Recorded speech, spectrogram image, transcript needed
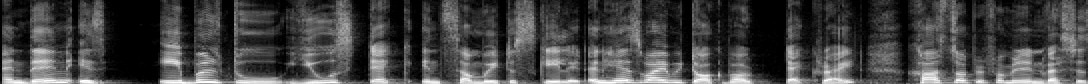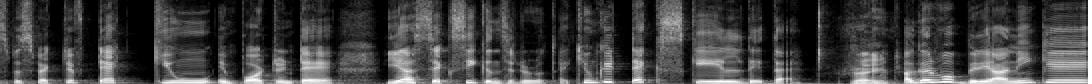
and then is able to use tech in some way to scale it. And here's why we talk about tech right? खास तौर पे from an investor's perspective tech क्यों important है या sexy consider होता है क्योंकि tech scale देता है right. अगर वो बिरयानी के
